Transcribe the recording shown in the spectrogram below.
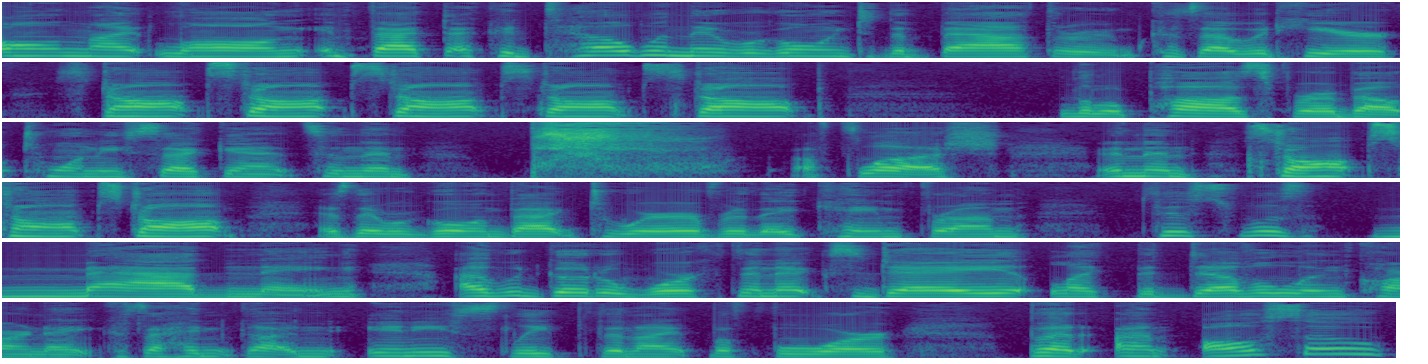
all night long. In fact, I could tell when they were going to the bathroom because I would hear stomp, stomp, stomp, stomp, stomp. Little pause for about 20 seconds, and then a flush, and then stomp, stomp, stomp as they were going back to wherever they came from. This was maddening. I would go to work the next day like the devil incarnate because I hadn't gotten any sleep the night before. But I'm also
